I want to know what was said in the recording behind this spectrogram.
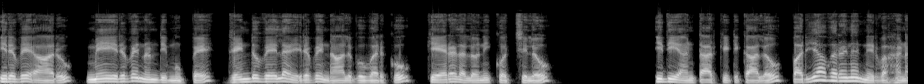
ఇరవై ఆరు మే ఇరవై నుండి ముప్పై రెండు వేల ఇరవై నాలుగు వరకు కేరళలోని కొచ్చిలో. ఇది అంటార్కిటికాలో పర్యావరణ నిర్వహణ.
